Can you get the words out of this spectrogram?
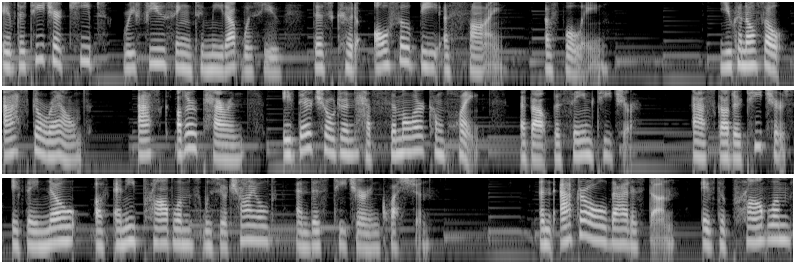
If the teacher keeps refusing to meet up with you, this could also be a sign of bullying. You can also ask around, ask other parents if their children have similar complaints about the same teacher. Ask other teachers if they know of any problems with your child and this teacher in question. And after all that is done, if the problem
